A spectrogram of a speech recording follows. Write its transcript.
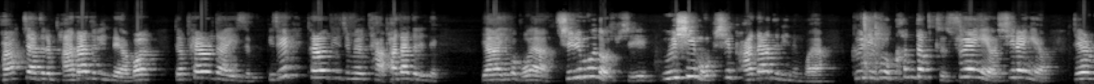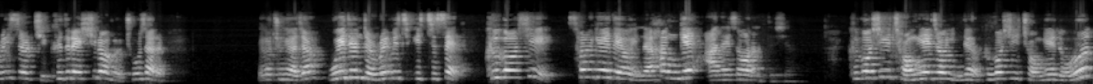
과학자들은 받아들인대요. 뭘? the paradigm. 그지? 패러다이즘을 다 받아들인대. 야, 이거 뭐야? 질문 없이, 의심 없이 받아들이는 거야. 그리고 conduct, 수행해요, 실행해요. their research, 그들의 실험을, 조사를. 이거 중요하죠? within the limits it's set. 그것이 설계되어 있는 한계 안에서라는 뜻이야. 그것이 정해져 있는, 그것이 정해놓은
